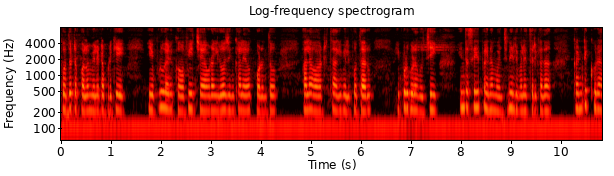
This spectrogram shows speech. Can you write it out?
పొద్దుట పొలం వెళ్ళేటప్పటికే ఎప్పుడు ఆయన కాఫీ ఇచ్చే ఆవిడ ఈరోజు ఇంకా లేవకపోవడంతో అలా వాటర్ తాగి వెళ్ళిపోతారు. ఇప్పుడు కూడా వచ్చి ఇంతసేపు అయినా మంచినీళ్ళు ఇవ్వలేదు కదా కంటికి కూడా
